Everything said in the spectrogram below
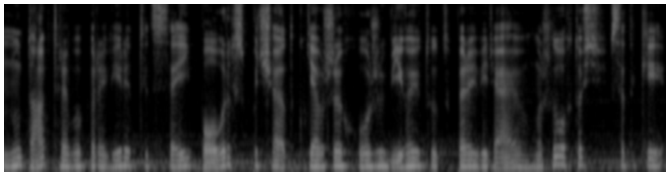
Ну так, треба перевірити цей поверх спочатку. Я вже ходжу, бігаю тут, перевіряю. Можливо, хтось все-таки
